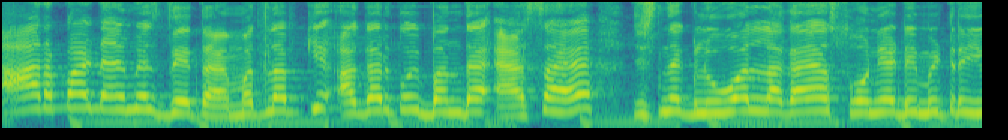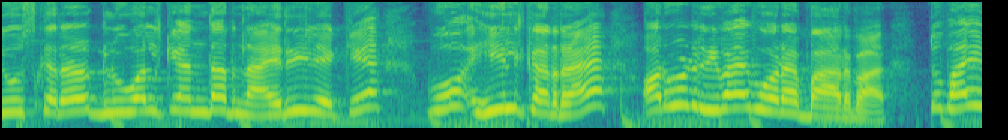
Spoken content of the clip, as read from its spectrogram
आर बार डैमेज देता है। मतलब कि अगर कोई बंदा ऐसा है जिसने ग्लूवल लगाया सोनिया डिमिट्री यूज़ कर रहा है ग्लूवल के अंदर नायरी लेके वो हील कर रहा है और वो रिवाइव हो रहा है बार बार तो भाई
